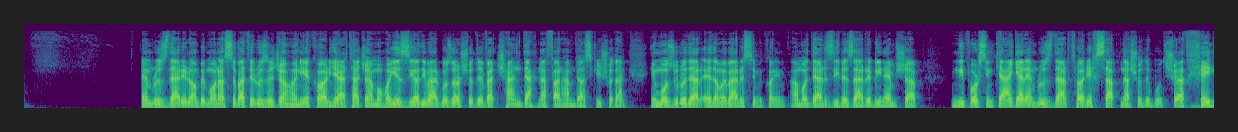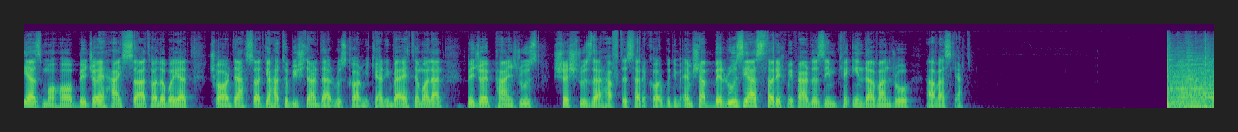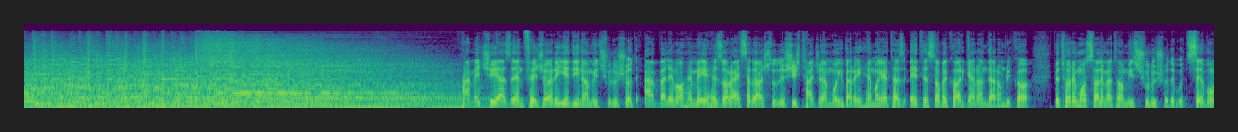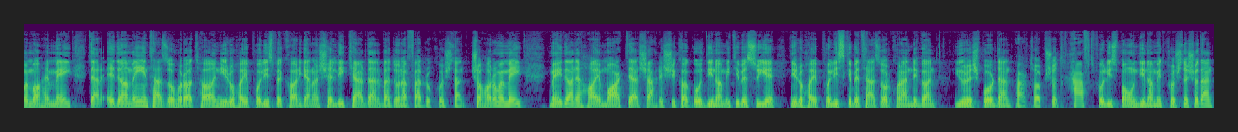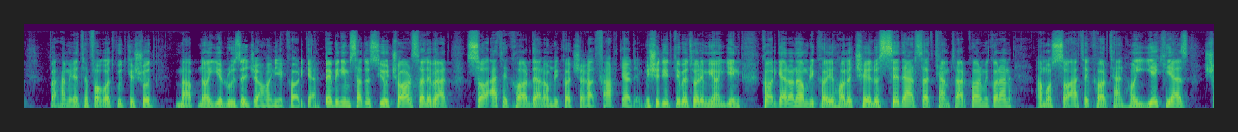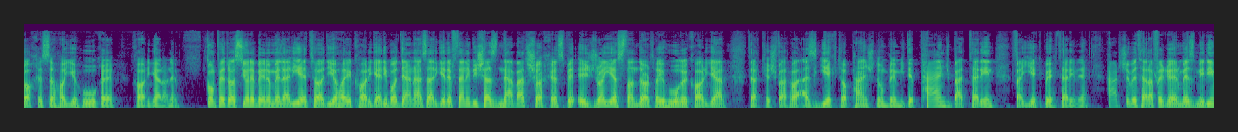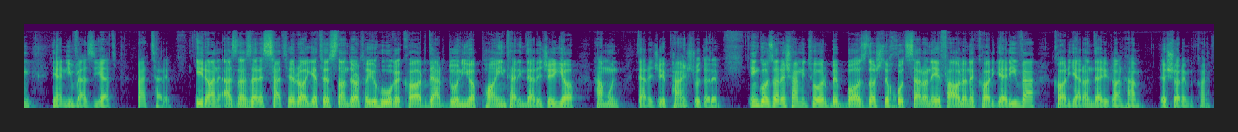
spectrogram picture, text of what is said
امروز در ایران به مناسبت روز جهانی کارگر های زیادی برگزار شده و چند ده نفر هم دستگیر شدند. این موضوع رو در ادامه بررسی می‌کنیم. اما در زیر ذره امشب می‌پرسیم که اگر امروز در تاریخ ثبت نشده بود شاید خیلی از ماها به جای 8 ساعت حالا باید 14 ساعت یا حتی بیشتر در روز کار می‌کردیم. و احتمالا به جای 5 روز 6 روز در هفته سر کار بودیم. امشب به روزی از تاریخ می‌پردازیم که این روند رو عوض کرد. همه چی از انفجار یه دینامیت شروع شد. اول ماه می 1886 تجمعی برای حمایت از اعتصاب کارگران در آمریکا به طور مسالمت آمیز شروع شده بود. سوم ماه می در ادامه این تظاهرات ها نیروهای پلیس به کارگران شلیک کردند و دو نفر رو کشتند. چهارم می میدان های مارک در شهر شیکاگو دینامیتی به سوی نیروهای پلیس که به تظاهر کنندگان یورش بردن پرتاب شد. هفت پلیس با اون دینامیت کشته شدند و همین اتفاقات بود که شد مبنای روز جهانی کارگر. ببینیم 134 سال بعد ساعت کار در آمریکا چقدر فرق کرده. میشه دید که به طور میانگین کارگران آمریکایی حالا 43 درصد کمتر کار می‌کنن اما ساعت کار تنها یکی از شاخصه های حقوق کارگرانه. کنفدراسیون بین‌المللی اتحادیه های کارگری با در نظر گرفتن بیش از 90 شاخص به اجرای استانداردهای حقوق کارگر در کشورها از یک تا پنج نمره میده. پنج بدترین و یک بهترینه. هرچه به طرف قرمز میریم یعنی وضعیت بدتره. ایران از نظر سطح رایت استانداردهای حقوق کار در دنیا پایین ترین درجه یا همون درجه پنج رو داره. این گزارش همینطور به بازداشت خودسرانه فعالان کارگری و کارگران در ایران هم اشاره می‌کنه.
